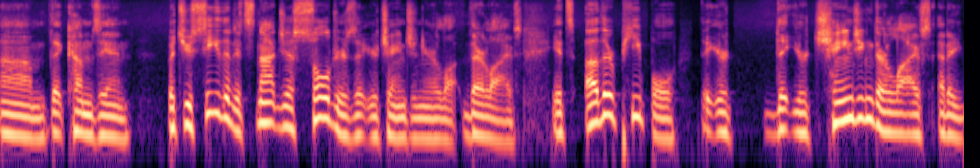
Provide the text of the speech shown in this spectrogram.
um, that comes in, but you see that it's not just soldiers that you're changing your their lives. It's other people that you're that you're changing their lives at a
